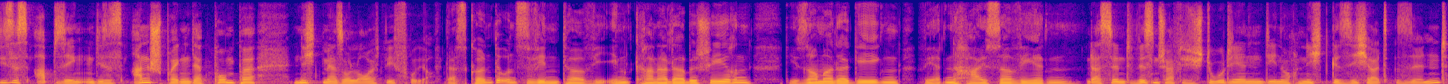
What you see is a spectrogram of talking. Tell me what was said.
dieses Absinken, dieses Anspringen der Pumpe nicht mehr so läuft wie früher. Das könnte uns Winter wie in Kanada bescheren, die Sommer dagegen werden heißer werden. Das sind wissenschaftliche Studien, die noch nicht gesichert sind,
